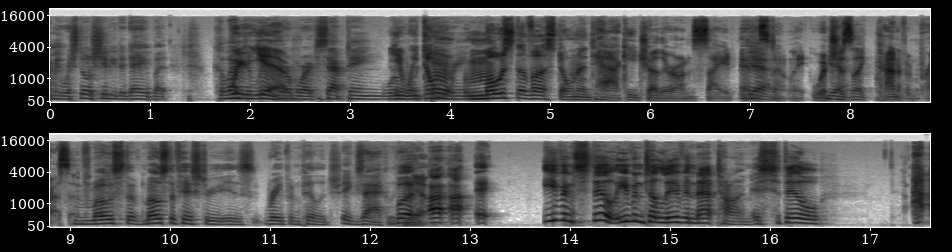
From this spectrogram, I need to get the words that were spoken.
I mean, we're still shitty today, but collectively we're, yeah. more accepting. We're yeah, more we don't. caring. Most of us don't attack each other on sight Yeah. instantly, which Yeah. is like kind of impressive. most of most of history is rape and pillage. exactly. But Yeah. I, I, even still, even to live in that time, it's still. I,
